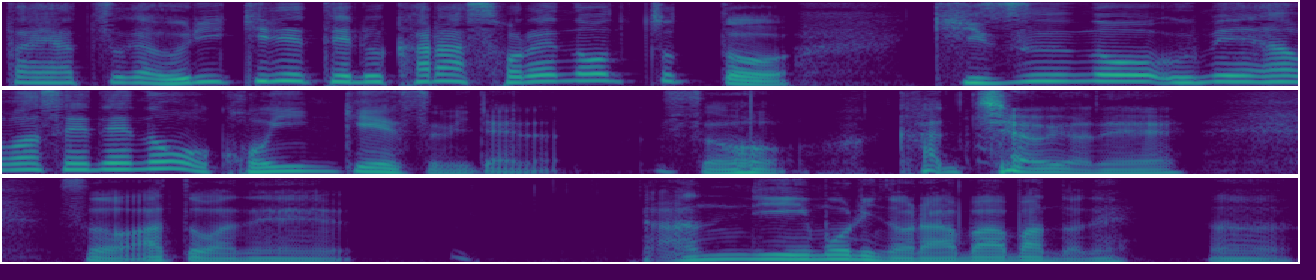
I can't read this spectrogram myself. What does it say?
たやつが売り切れてるから、それのちょっと、傷の埋め合わせでのコインケースみたいな。そう。買っちゃうよね。そう。あとはね、アンディ・モリのラバーバンドね。うん。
